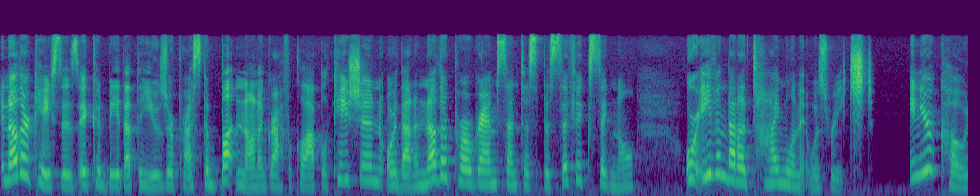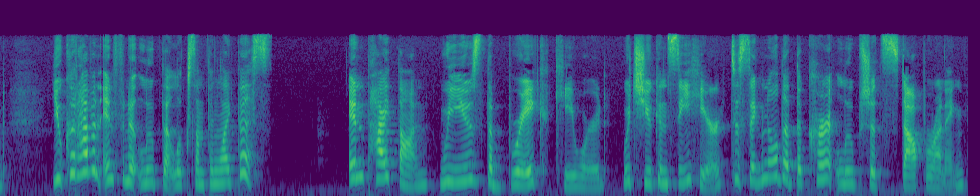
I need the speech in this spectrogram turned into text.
In other cases, it could be that the user pressed a button on a graphical application, or that another program sent a specific signal, or even that a time limit was reached. In your code, you could have an infinite loop that looks something like this. In Python, we use the break keyword, which you can see here, to signal that the current loop should stop running.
